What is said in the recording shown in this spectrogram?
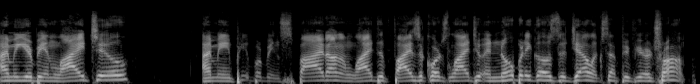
I mean, you're being lied to. I mean, people are being spied on and lied to. FISA courts lied to, and nobody goes to jail except if you're a Trump.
